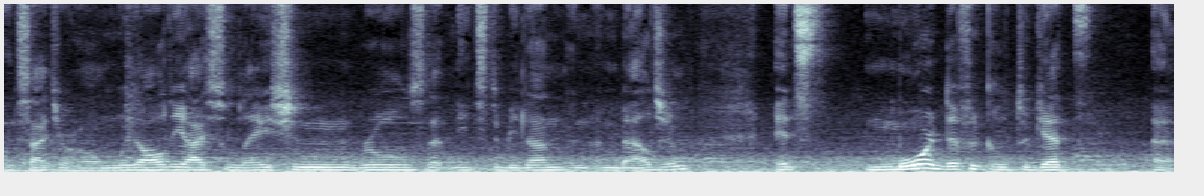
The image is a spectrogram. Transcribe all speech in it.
inside your home with all the isolation rules that needs to be done in, in Belgium. It's more difficult to get a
